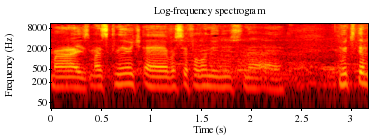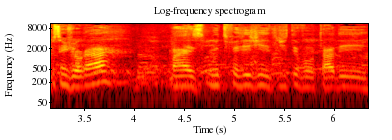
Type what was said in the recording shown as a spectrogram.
mas, mas que nem é, você falou no início, né? É, muito tempo sem jogar, mas muito feliz de, de ter voltado e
